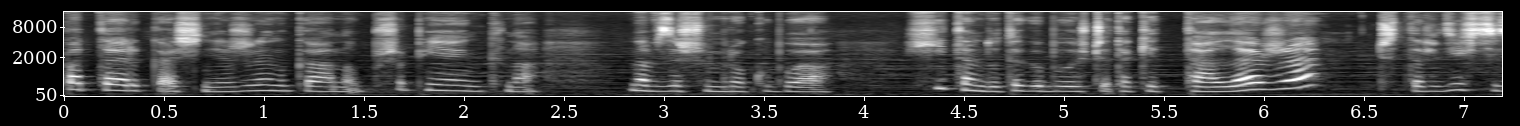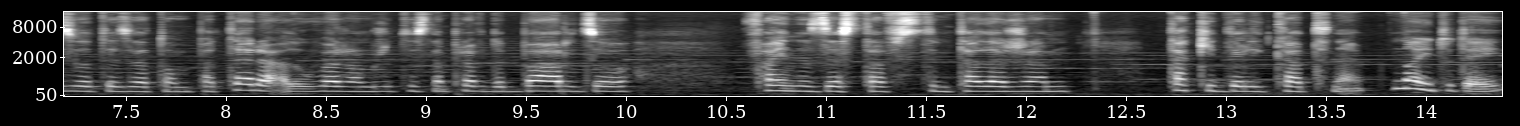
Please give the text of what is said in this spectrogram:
Paterka, śnieżynka, no przepiękna. Na w zeszłym roku była hitem. Do tego były jeszcze takie talerze. 40 zł za tą paterę, ale uważam, że to jest naprawdę bardzo fajny zestaw z tym talerzem takie delikatne. No i tutaj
